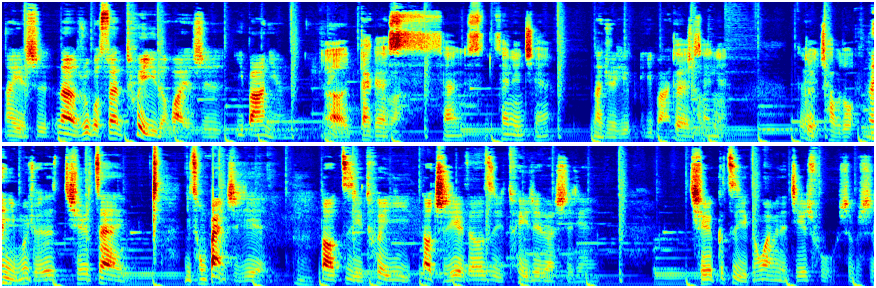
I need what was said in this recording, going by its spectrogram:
那也是。那如果算退役的话，也是一八年，呃，大概三三年前，那就一一八年，对，差不多三年，对，差不多。那你有没有觉得，其实在，你从半职业嗯到自己退役，到职业，再到自己退役这段时间，其实跟自己跟外面的接触是不是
